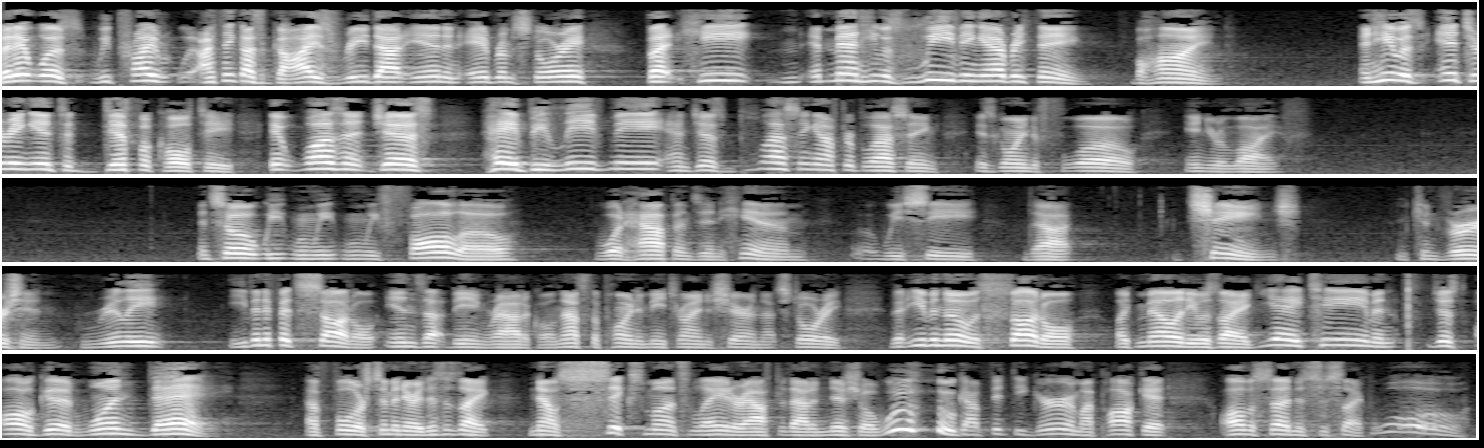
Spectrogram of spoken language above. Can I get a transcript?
That it was, we probably, I think us guys read that in in Abram's story, but he, it meant he was leaving everything behind. And he was entering into difficulty. It wasn't just, hey, believe me, and just blessing after blessing is going to flow in your life. And so we, when we, when we follow what happens in him, we see that change and conversion really, even if it's subtle, ends up being radical. And that's the point of me trying to share in that story. That even though it was subtle, like Melody was like, yay team, and just all good. One day of Fuller Seminary, this is like now six months later after that initial, woohoo, got 50 gur in my pocket. All of a sudden it's just like, whoa,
